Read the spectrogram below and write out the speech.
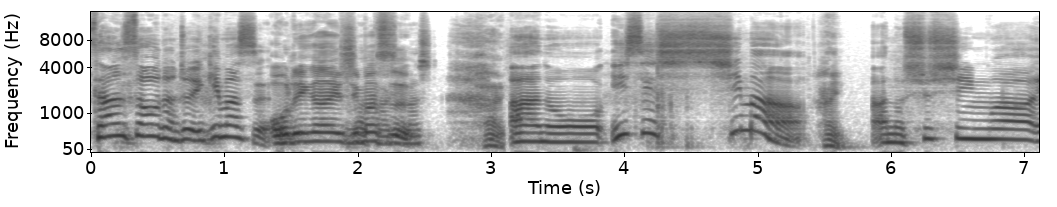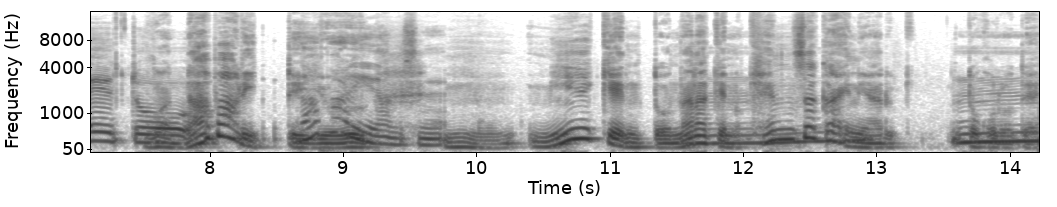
山椒うどんちょっと行きます。お願いします。はい。あの伊勢志摩はい。あの出身はえっ、と名張ってい名張うなんですね。うん三重県と奈良県の県境にあるところで。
